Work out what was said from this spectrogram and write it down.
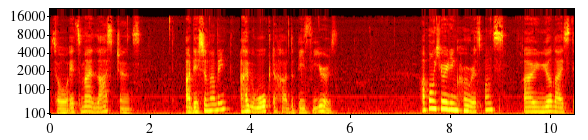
so it's my last chance. Additionally, I've worked hard these years. Upon hearing her response, I realized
